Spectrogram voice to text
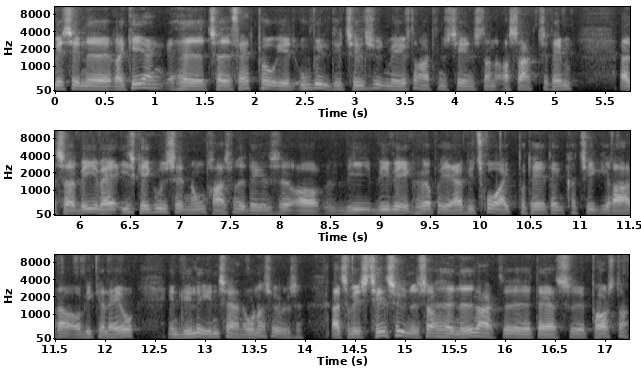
hvis en øh, regering havde taget fat på et uvildigt tilsyn med efterretningstjenesterne og sagt til dem, altså ved I hvad, I skal ikke udsende nogen presmeddelelse, og vi, vi vil ikke høre på jer, vi tror ikke på det, den kritik, I retter, og vi kan lave en lille intern undersøgelse. Altså hvis tilsynet så havde nedlagt øh, deres øh, poster,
